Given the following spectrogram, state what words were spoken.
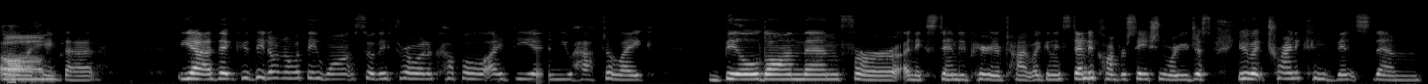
oh i Um, hate that yeah they they don't know what they want so they throw out a couple ideas and you have to like build on them for an extended period of time like an extended conversation where you're just you're like trying to convince them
